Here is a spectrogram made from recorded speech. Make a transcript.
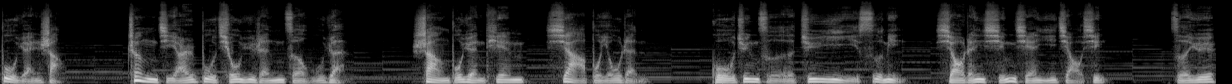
不圆上。正己而不求于人，则无怨。上不怨天，下不尤人。故君子居义以四命，小人行贤以侥幸。子曰：“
